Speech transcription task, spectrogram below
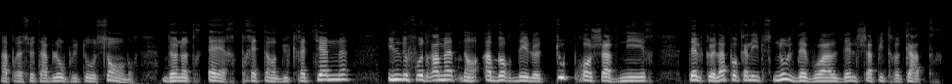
Après ce tableau plutôt sombre de notre ère prétendue chrétienne, il nous faudra maintenant aborder le tout proche avenir tel que l'Apocalypse nous le dévoile dès le chapitre 4.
